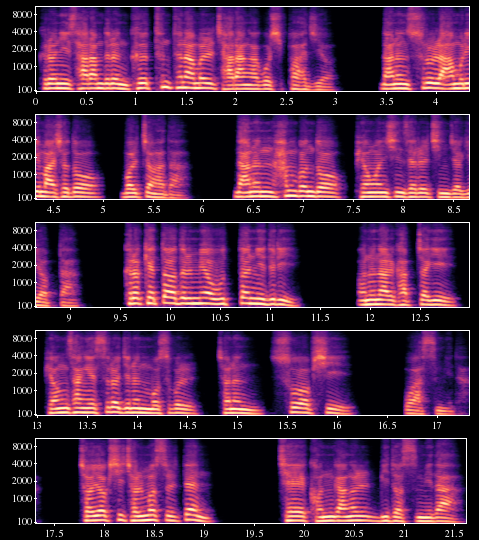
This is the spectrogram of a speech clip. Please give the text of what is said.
그러니 사람들은 그 튼튼함을 자랑하고 싶어 하지요. 나는 술을 아무리 마셔도 멀쩡하다. 나는 한 번도 병원 신세를 진 적이 없다. 그렇게 떠들며 웃던 이들이 어느 날 갑자기 병상에 쓰러지는 모습을 저는 수없이 보았습니다. 저 역시 젊었을 땐 제 건강을 믿었습니다.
